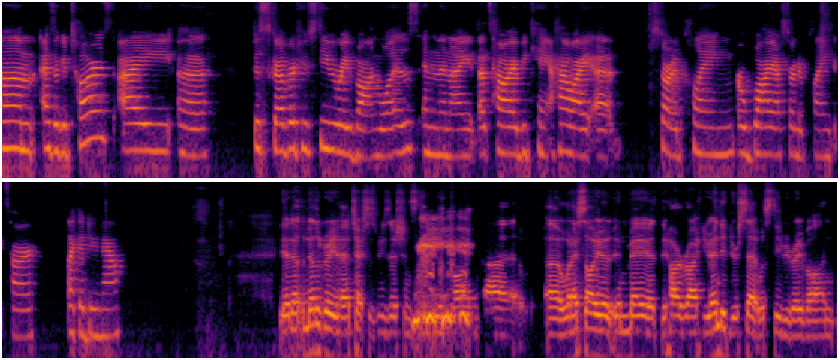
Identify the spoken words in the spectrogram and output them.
Um, as a guitarist, I uh, discovered who Stevie Ray Vaughan was, and then I that's how I became how I uh, started playing or why I started playing guitar like I do now. Yeah, another great uh, Texas musician. Stevie Vaughan. Uh, uh, when I saw you in May at the Hard Rock, you ended your set with Stevie Ray Vaughan.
